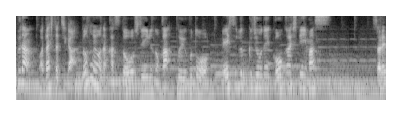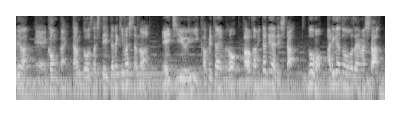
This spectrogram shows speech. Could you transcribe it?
普段私たちがどのような活動をしているのかということを Facebook 上で公開しています。それでは、えー今回担当させていただきましたのは HUE カフェタイムの川上拓也でした。どうもありがとうございました。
